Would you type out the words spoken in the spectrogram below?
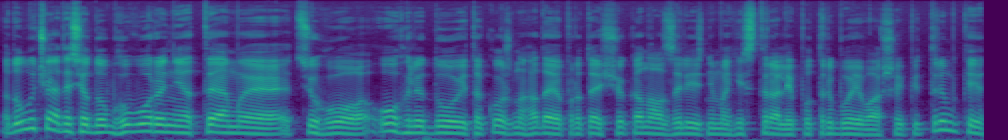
Долучайтеся до обговорення теми цього огляду. І також нагадаю про те, що канал Залізні магістралі потребує вашої підтримки.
